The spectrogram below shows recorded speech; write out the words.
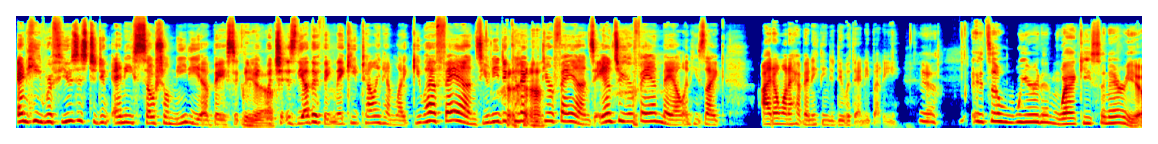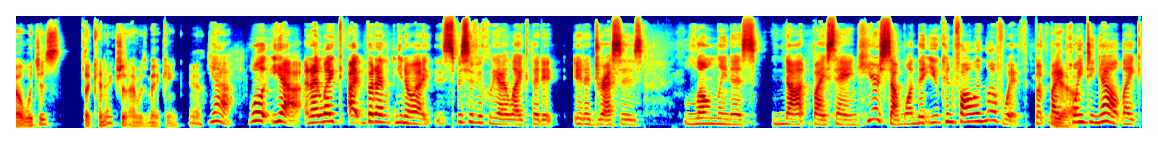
And he refuses to do any social media, basically, Yeah. which is the other thing. They keep telling him, like, you have fans, you need to connect with your fans, answer your fan mail. And he's like, I don't want to have anything to do with anybody. Yeah. It's a weird and wacky scenario, which is the connection I was making. Yeah. Yeah. Well, yeah, and I like I but I you know, I specifically I like that it it addresses loneliness not by saying here's someone that you can fall in love with, but by Yeah. pointing out like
